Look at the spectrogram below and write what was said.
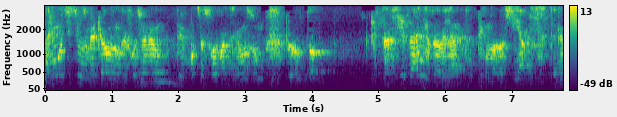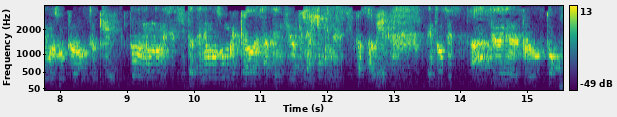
Hay muchísimos mercados donde funcionan de muchas formas. Tenemos un producto está 10 años adelante en tecnología, tenemos un producto que todo el mundo necesita, tenemos un mercado desatendido que la gente necesita saber. Entonces, hazte dueño del producto,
